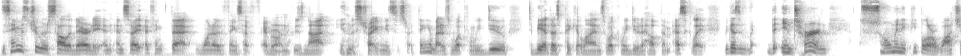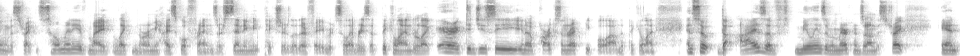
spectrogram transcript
The same is true with solidarity. And, and so I, I, think that one of the things that everyone who's not in the strike needs to start thinking about is what can we do to be at those picket lines? What can we do to help them escalate? Because in turn, so many people are watching the strike. So many of my like normie high school friends are sending me pictures of their favorite celebrities at the picket line. They're like, Eric, did you see, you know, Parks and Rec people on the picket line? And so the eyes of millions of Americans are on the strike. And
